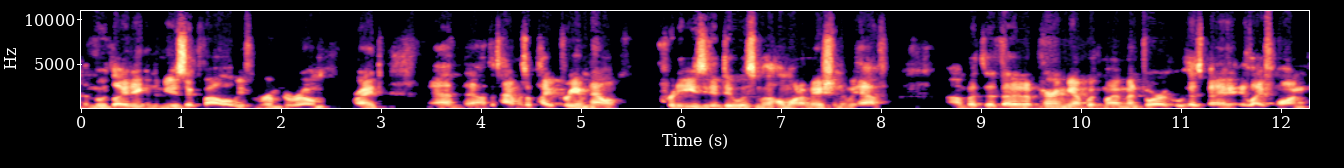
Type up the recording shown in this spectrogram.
the mood lighting and the music follow me from room to room, right? And uh, at the time, it was a pipe dream. Now, pretty easy to do with some of the home automation that we have. Uh, but that, that ended up pairing me up with my mentor, who has been a, a lifelong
